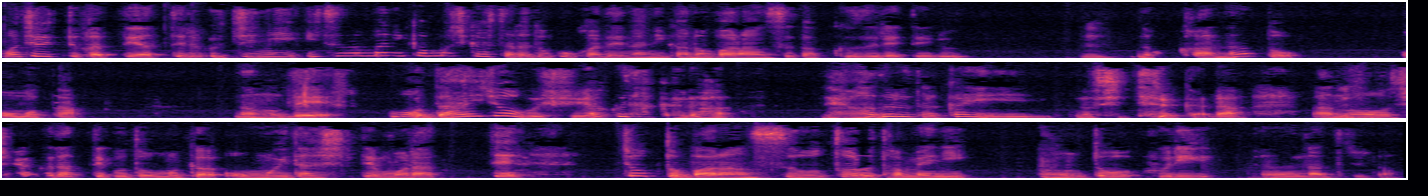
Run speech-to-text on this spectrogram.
もうちょいとかってやってるうちに、いつの間にかもしかしたらどこかで何かのバランスが崩れてるうんのかなと思った。なので、もう大丈夫、主役だから、ねハードル高いの知ってるから、あの、主役だってことをもう一回思い出してもらって、ちょっとバランスを取るために、うんと、振り、うん、なんていうの、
